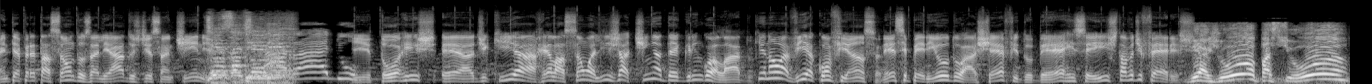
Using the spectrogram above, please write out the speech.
A interpretação dos aliados de Santini Caralho! e Torres é a de que a relação ali já tinha degringolado, que não havia confiança. Nesse período, a chefe do DRCI estava de férias. Viajou, passeou.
